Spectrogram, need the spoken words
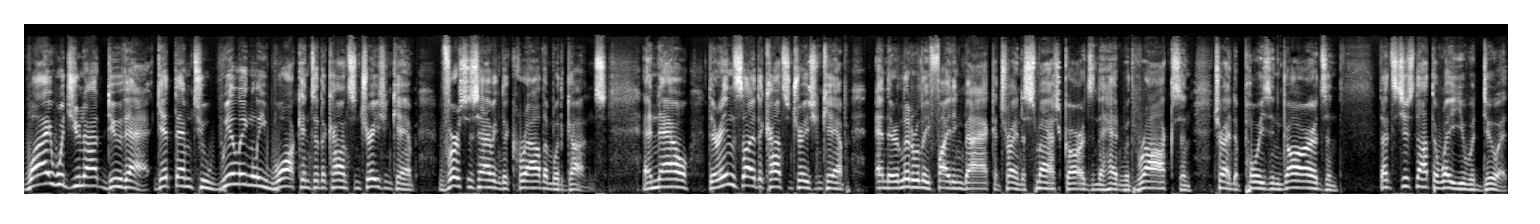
why would you not do that? Get them to willingly walk into the concentration camp versus having to corral them with guns. And now they're inside the concentration camp and they're literally fighting back and trying to smash guards in the head with rocks and trying to poison guards. And that's just not the way you would do it.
